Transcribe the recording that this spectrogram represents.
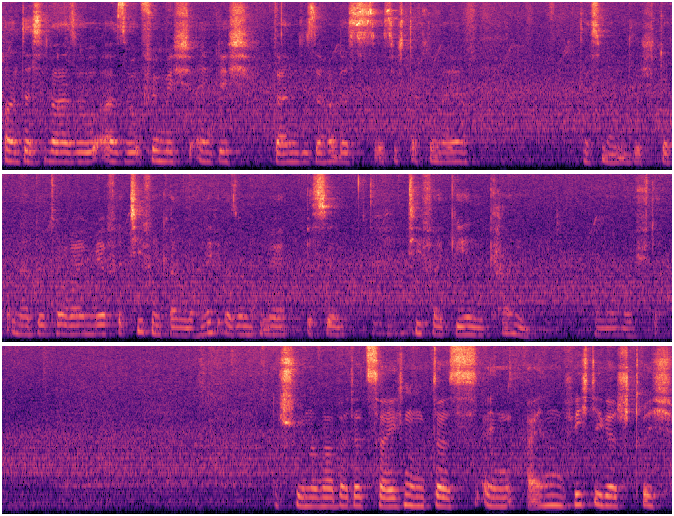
Und das war so, also für mich eigentlich dann die Sache, dass, dass ich dachte, naja, dass man sich doch in der Bildhauerei mehr vertiefen kann, noch nicht, also noch mehr ein bisschen tiefer gehen kann, wenn man möchte. Das Schöne war bei der Zeichnung, dass ein, ein wichtiger Strich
